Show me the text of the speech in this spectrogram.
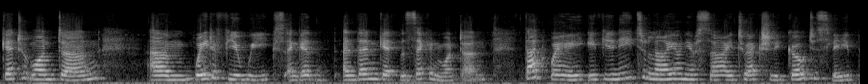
get one done um, wait a few weeks and get and then get the second one done. That way, if you need to lie on your side to actually go to sleep,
